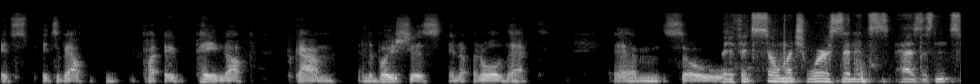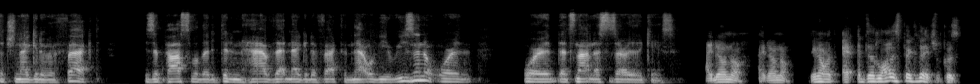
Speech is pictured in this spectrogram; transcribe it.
it's it's about paying up Gam and the Boishes and, and all that. Um, so, but if it's so much worse and it's has this such negative effect, is it possible that it didn't have that negative effect and that would be a reason, or or that's not necessarily the case? I don't know. I don't know. You know, I, there's a lot of speculation because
